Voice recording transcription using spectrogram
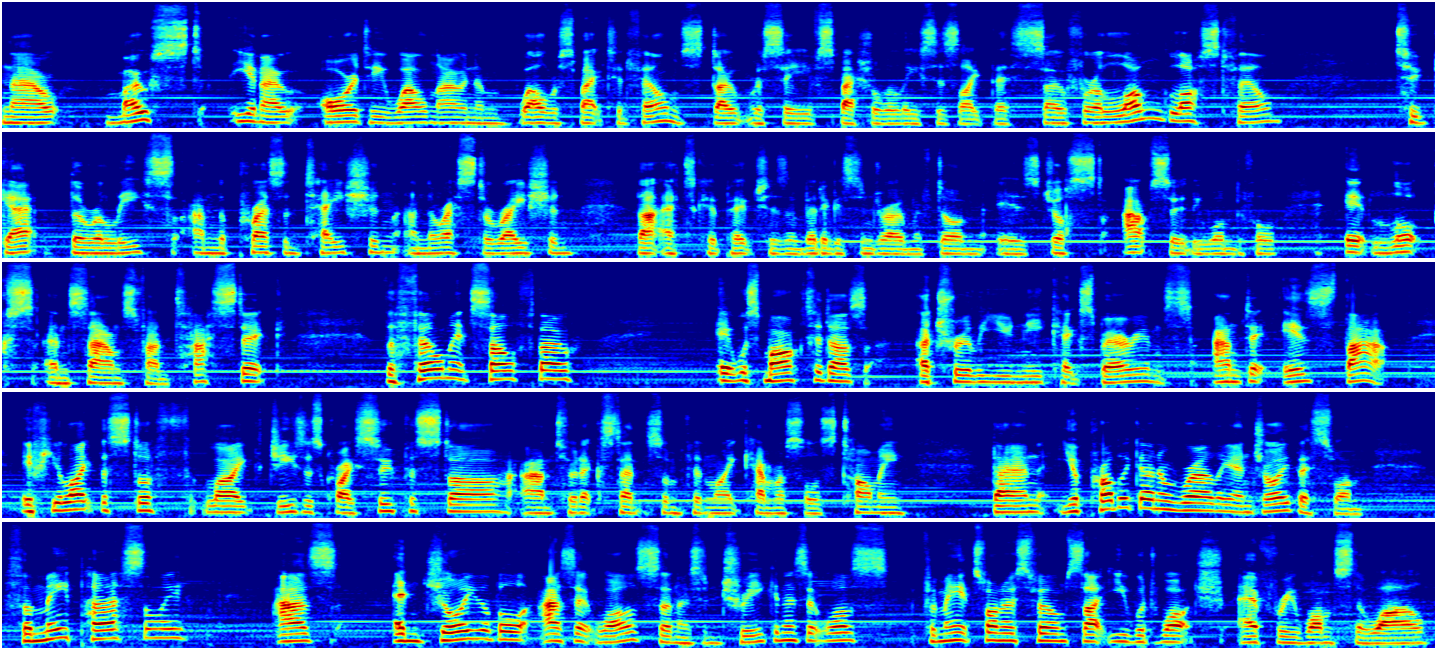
Now, most, you know, already well known and well respected films don't receive special releases like this. So for a long lost film to get the release and the presentation and the restoration that Etiquette Pictures and Vinegar Syndrome have done is just absolutely wonderful. It looks and sounds fantastic. The film itself, though, it was marketed as a truly unique experience, and it is that. If you like the stuff like Jesus Christ Superstar and to an extent something like Ken Russell's Tommy, then you're probably going to really enjoy this one. For me personally, as enjoyable as it was and as intriguing as it was, for me it's one of those films that you would watch every once in a while.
